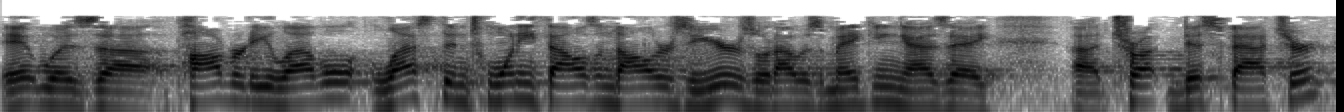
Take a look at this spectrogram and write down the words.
It was uh, poverty level. Less than $20,000 a year is what I was making as a uh, truck dispatcher.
